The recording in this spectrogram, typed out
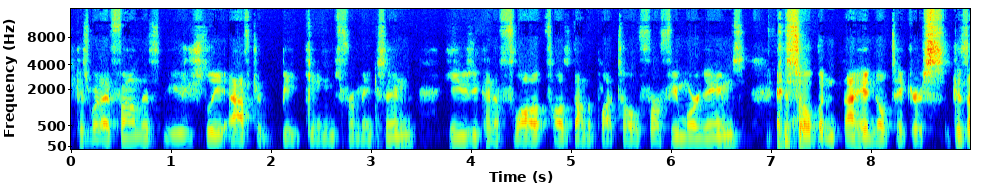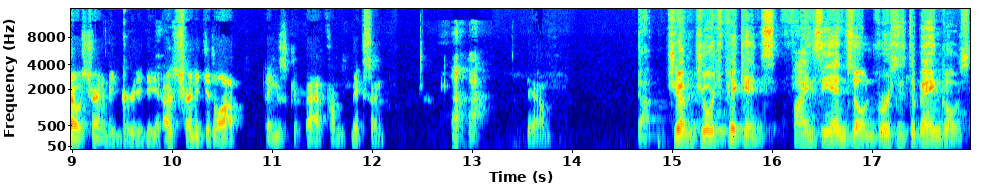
because what I found is usually after big games for Mixon, he usually kind of fall, falls down the plateau for a few more games. And Yeah. so, but I had no takers because I was trying to be greedy. I was trying to get a lot of things get back from Mixon. Yeah. Yeah, Jim George Pickens finds the end zone versus the Bengals.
